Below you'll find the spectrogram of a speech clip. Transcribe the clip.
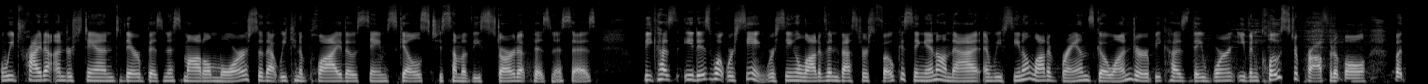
and we try to understand their business model more so that we can apply those same skills to some of these startup businesses because it is what we're seeing. We're seeing a lot of investors focusing in on that. And we've seen a lot of brands go under because they weren't even close to profitable. But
